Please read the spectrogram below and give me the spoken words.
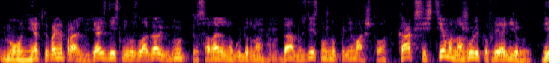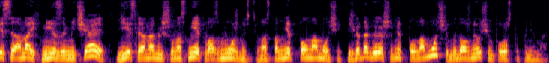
Ну, нет, ты понял правильно. Я здесь не возлагаю вину персонально на губернатора, угу. да, но здесь нужно понимать, что как система на жуликов реагирует. Если она их не замечает, если она говорит, что у нас нет возможности, у нас там нет полномочий. Ведь когда говорят, что нет полномочий, мы должны очень просто понимать.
